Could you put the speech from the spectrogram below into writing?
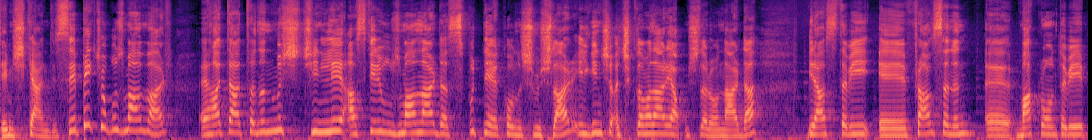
Demiş kendisi. Pek çok uzman var. E, hatta tanınmış Çinli askeri uzmanlar da Sputnik'e konuşmuşlar. İlginç açıklamalar yapmışlar onlar da. Biraz tabii e, Fransa'nın e, Macron tabii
